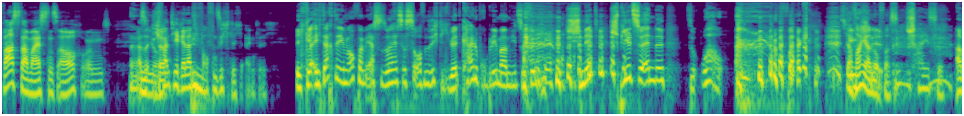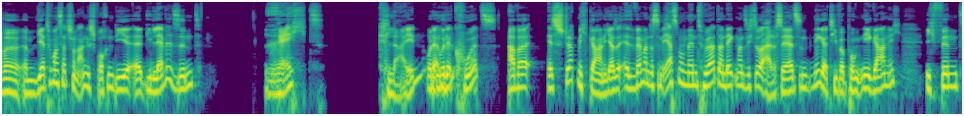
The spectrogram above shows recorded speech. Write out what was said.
war's da meistens auch. Und also ich fand die relativ offensichtlich eigentlich. Ich, ich dachte eben auch beim ersten so, hey, es ist so offensichtlich, ich werde keine Probleme haben, die zu finden. Schnitt, Spiel zu Ende, so, wow. Fuck. Da war schnell. ja noch was. Scheiße. Aber ähm, ja, Thomas hat schon angesprochen, die, äh, die Level sind recht klein oder, mhm. oder kurz, aber es stört mich gar nicht. Also äh, wenn man das im ersten Moment hört, dann denkt man sich so, ah, das ist ja jetzt ein negativer Punkt. Nee, gar nicht. Ich finde,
